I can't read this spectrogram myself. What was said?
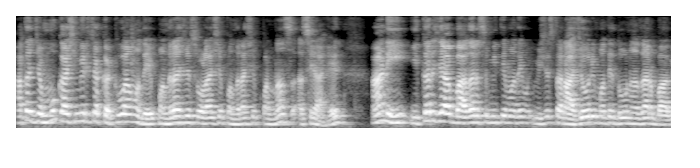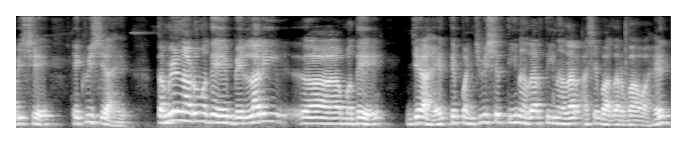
आता जम्मू काश्मीरच्या कठुआमध्ये पंधराशे सोळाशे पंधराशे पन्नास असे आहेत. आणि इतर ज्या बाजार समितीमध्ये विशेषतः राजौरीमध्ये दोन हजार बावीसशे एकवीसशे आहेत. तमिळनाडूमध्ये बेल्लारी मध्ये जे आहेत ते पंचवीसशे तीन हजार तीन हजार असे बाजारभाव आहेत.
